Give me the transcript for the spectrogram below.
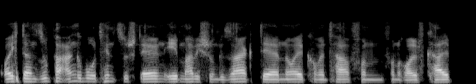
euch dann super Angebot hinzustellen. Eben habe ich schon gesagt, der neue Kommentar von, von Rolf Kalb.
